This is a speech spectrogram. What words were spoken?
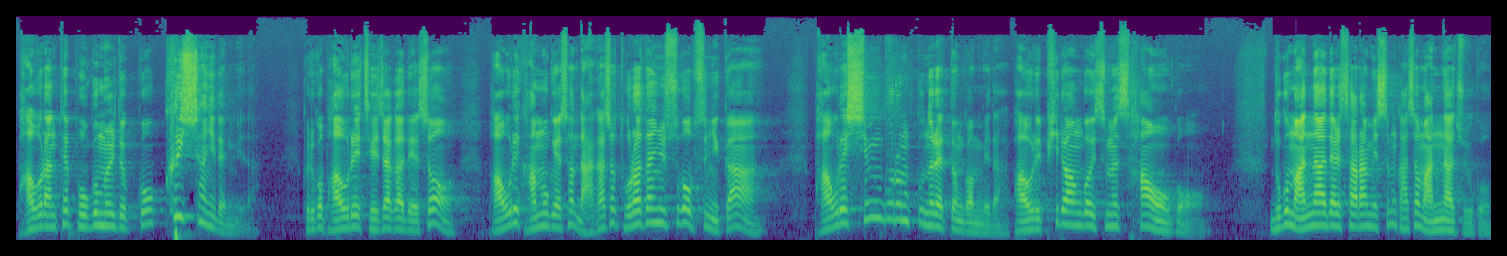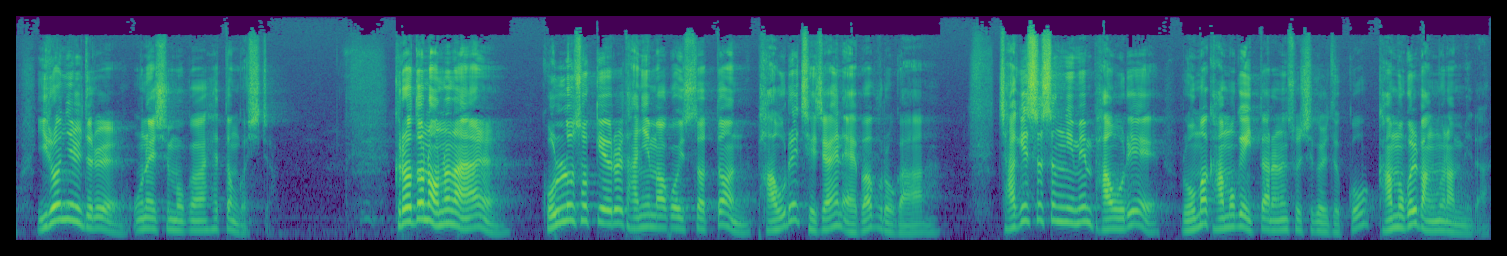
바울한테 복음을 듣고 크리스찬이 됩니다. 그리고 바울의 제자가 돼서 바울이 감옥에서 나가서 돌아다닐 수가 없으니까 바울의 심부름꾼을 했던 겁니다. 바울이 필요한 거 있으면 사오고 누구 만나야 될 사람 있으면 가서 만나주고 이런 일들을 오네시모가 했던 것이죠. 그러던 어느 날 골로소 교회를 담임하고 있었던 바울의 제자인 에바브로가 자기 스승님인 바울이 로마 감옥에 있다라는 소식을 듣고 감옥을 방문합니다.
